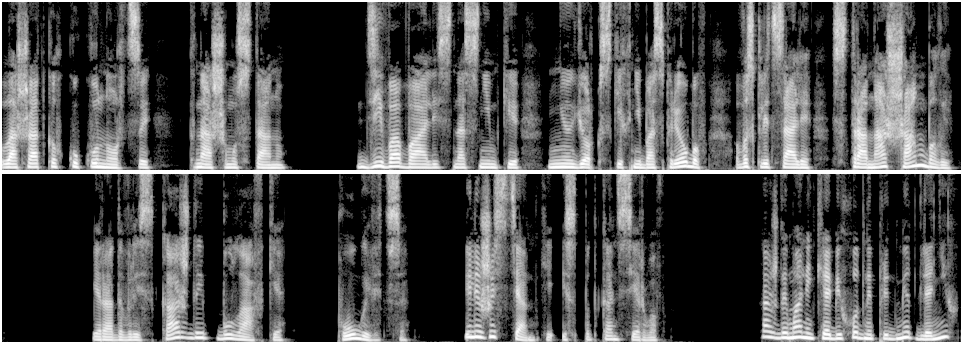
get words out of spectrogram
лошадках кукунорцы к нашему стану. Дивовались на снимке нью-йоркских небоскребов, восклицали «Страна Шамбалы!» и радовались каждой булавке, пуговице — или жестянки из-под консервов. Каждый маленький обиходный предмет для них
